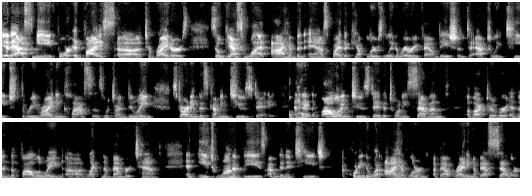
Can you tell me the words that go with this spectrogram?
did ask me for advice uh, to writers. So guess what? I have been asked by the Kepler's Literary Foundation to actually teach three writing classes, which I'm doing starting this coming Tuesday, okay. and then the following Tuesday, the 27th of October and then the following uh, like November 10th. And each one of these, I'm going to teach according to what I have learned about writing a bestseller,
